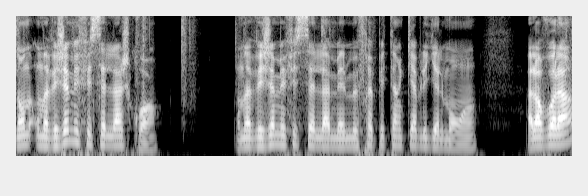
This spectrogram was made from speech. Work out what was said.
Non, on n'avait jamais fait celle-là, je crois. On n'avait jamais fait celle-là, mais elle me ferait péter un câble également. Hein. Alors voilà,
